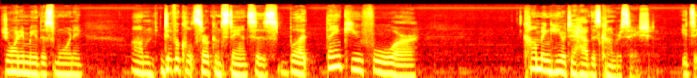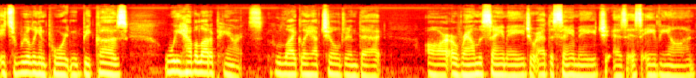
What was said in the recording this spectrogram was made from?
joining me this morning. Um, difficult circumstances, but thank you for coming here to have this conversation. It's it's really important because we have a lot of parents who likely have children that are around the same age or at the same age as as Aviyon.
